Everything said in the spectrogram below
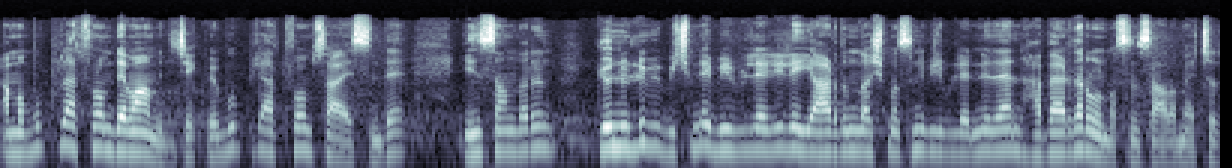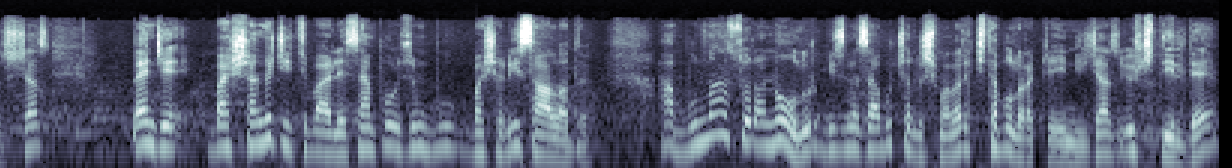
Ama bu platform devam edecek ve bu platform sayesinde insanların gönüllü bir biçimde birbirleriyle yardımlaşmasını, birbirlerinden haberdar olmasını sağlamaya çalışacağız. Bence başlangıç itibariyle sempozyum bu başarıyı sağladı. Ha bundan sonra ne olur? Biz mesela bu çalışmaları kitap olarak yayınlayacağız. Üç dilde.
